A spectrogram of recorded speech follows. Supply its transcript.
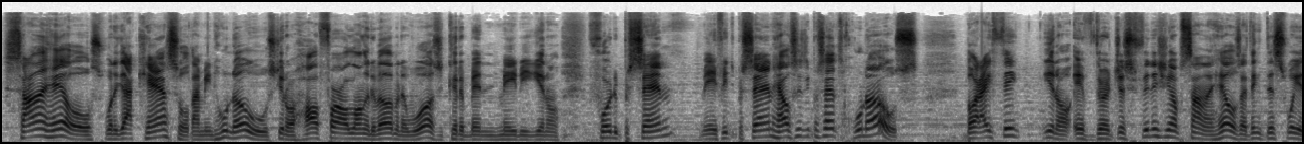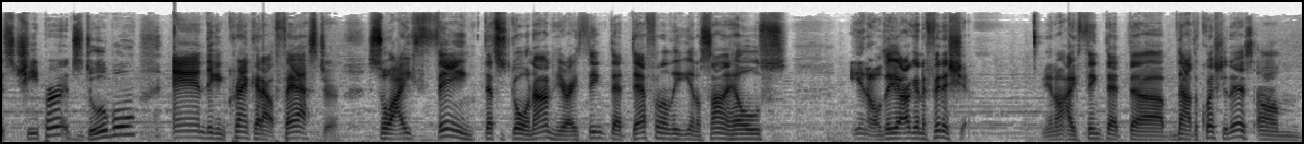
Silent Hills, when it got canceled, I mean, who knows, you know, how far along in development it was. It could have been maybe, you know, 40%, maybe 50%, hell, 60%, who knows. But I think, you know, if they're just finishing up Silent Hills, I think this way it's cheaper, it's doable, and they can crank it out faster. So I think that's what's going on here. I think that definitely, you know, Silent Hills, you know, they are going to finish it. You know, I think that, uh, now the question is, um,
